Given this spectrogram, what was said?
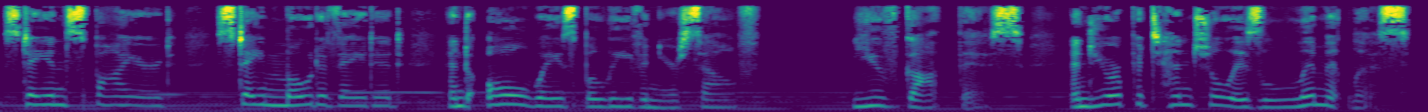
Stay inspired, stay motivated, and always believe in yourself. You've got this, and your potential is limitless.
